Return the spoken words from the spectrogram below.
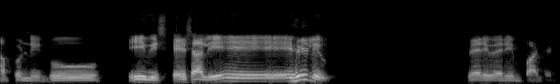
అప్పుడు నీకు ఈ విశేషాలు ఏవీ లేవు. వెరీ వెరీ ఇంపార్టెంట్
